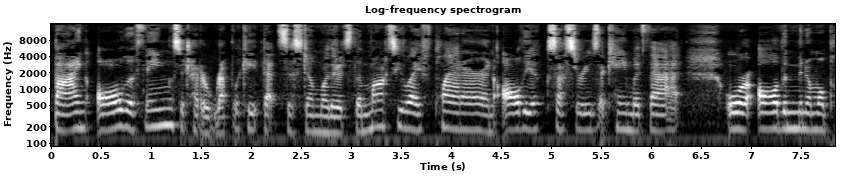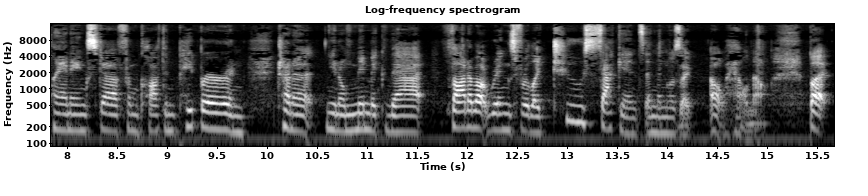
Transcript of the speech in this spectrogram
buying all the things to try to replicate that system, whether it's the Moxie Life Planner and all the accessories that came with that, or all the minimal planning stuff from cloth and paper and trying to, you know, mimic that. Thought about rings for like two seconds and then was like, oh, hell no. But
